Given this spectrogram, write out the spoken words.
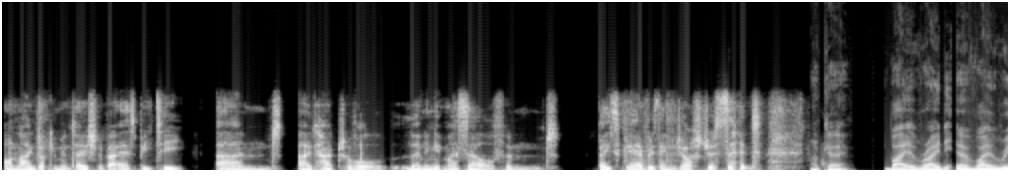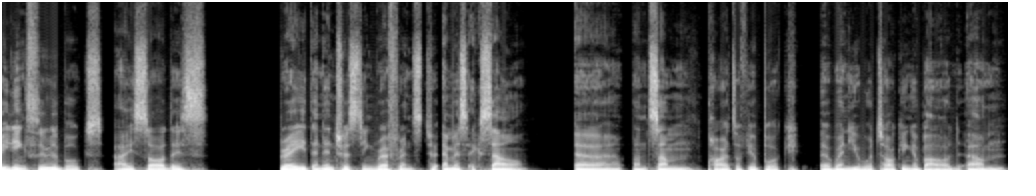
online documentation about SBT, and I'd had trouble learning it myself, and basically everything Josh just said. Okay. By writing, uh, while reading through the books, I saw this great and interesting reference to MS Excel uh, on some parts of your book uh, when you were talking about um,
